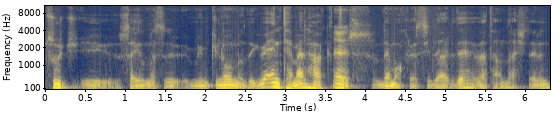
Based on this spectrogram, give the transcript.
suç e, sayılması mümkün olmadığı gibi en temel haktır. Evet. Demokrasilerde vatandaşların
